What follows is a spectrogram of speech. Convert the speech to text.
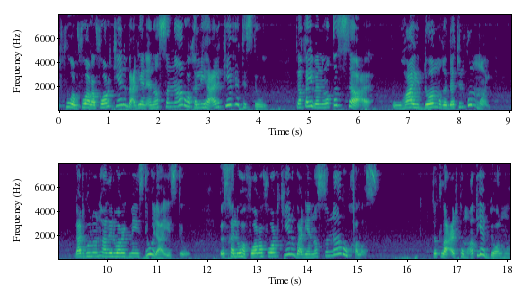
تفور فورة فورتين وبعدين أنص النار وأخليها على كيفها تستوي. تقريبا وقت ساعة. وهاي الدولمة غدت لكم مي. لا تقولون هذا الورق ما يستوي؟ لا يستوي. بس خلوها فورة فورتين وبعدين نص النار وخلاص. تطلع عندكم أطيب دولمة.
